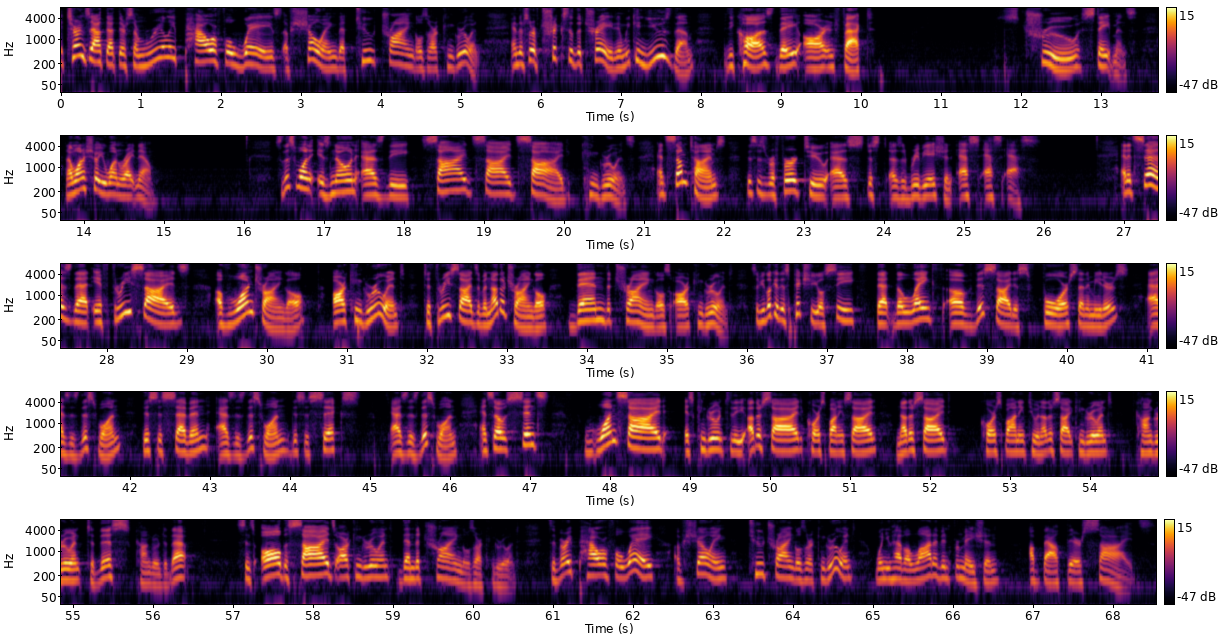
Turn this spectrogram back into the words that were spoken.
It turns out that there's some really powerful ways of showing that two triangles are congruent. And they're sort of tricks of the trade, and we can use them because they are, in fact, true statements. And I want to show you one right now. So this one is known as the side, side, side congruence. And sometimes this is referred to as just as an abbreviation, SSS. And it says that if three sides of one triangle are congruent to three sides of another triangle, then the triangles are congruent. So if you look at this picture, you'll see that the length of this side is 4 centimeters, as is this one. This is 7, as is this one. This is 6, as is this one. And so since one side is congruent to the other side, corresponding side, another side corresponding to another side congruent, congruent to this, congruent to that, since all the sides are congruent, then the triangles are congruent. It's a very powerful way of showing two triangles are congruent when you have a lot of information about their sides.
